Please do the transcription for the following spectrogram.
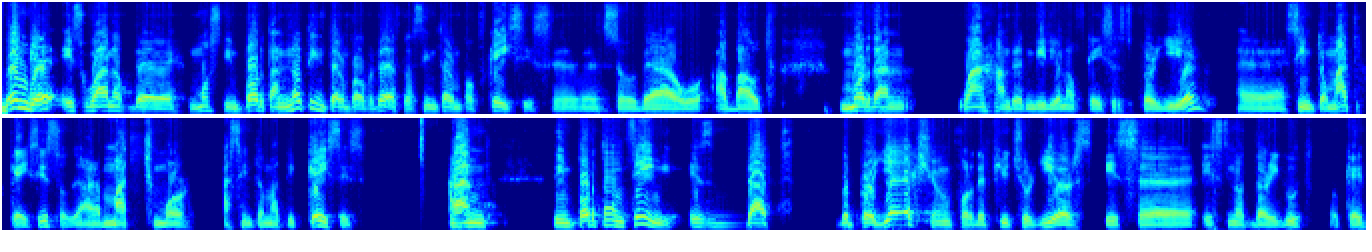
Dengue is one of the most important, not in terms of deaths, but in terms of cases. Uh, so there are about more than 100 million of cases per year, uh, symptomatic cases, so there are much more asymptomatic cases. And the important thing is that the projection for the future years is uh, is not very good, okay?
